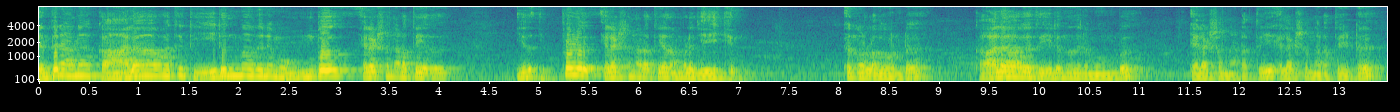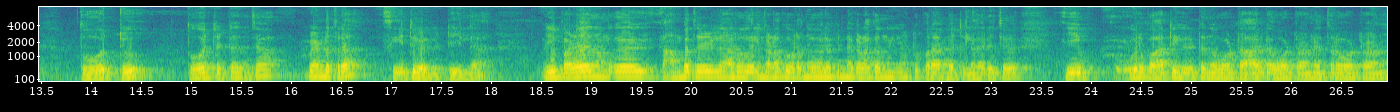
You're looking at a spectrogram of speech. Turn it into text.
എന്തിനാണ് കാലാവധി തീരുന്നതിന് മുമ്പ് ഇലക്ഷൻ നടത്തിയത്? ഇത് ഇപ്പോഴും ഇലക്ഷൻ നടത്തിയാൽ നമ്മൾ ജയിക്കും എന്നുള്ളതുകൊണ്ട് കാലാവധി തീരുന്നതിന് മുമ്പ് ഇലക്ഷൻ നടത്തി ഇലക്ഷൻ നടത്തിയിട്ട് തോറ്റു. തോറ്റിട്ട് എന്ന് വെച്ചാൽ വേണ്ടത്ര സീറ്റുകൾ കിട്ടിയില്ല. ഈ പഴയ നമുക്ക് അമ്പത്തേഴിലും അറുപതിലും കണക്ക് പറഞ്ഞ പോലെ പിന്നെ കണക്കൊന്നും ഇങ്ങോട്ട് പറയാൻ പറ്റില്ല. കാര്യം ഈ ഒരു പാർട്ടിക്ക് കിട്ടുന്ന വോട്ട് ആരുടെ വോട്ടാണ് എത്ര വോട്ടാണ്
